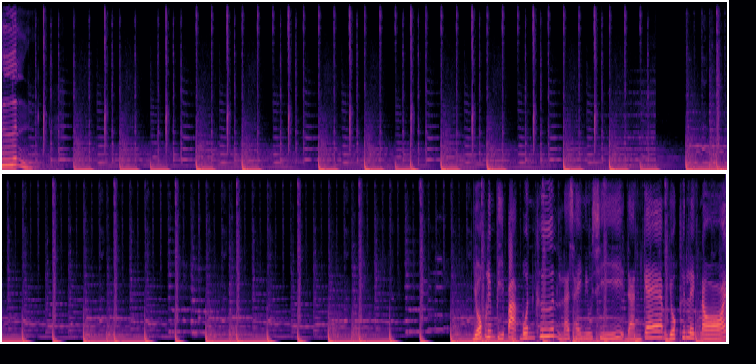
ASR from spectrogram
ขึ้น ยกริมฝีปากบนขึ้น และใช้นิ้วชี้ ดันแก้มยกขึ้นเล็กน้อย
